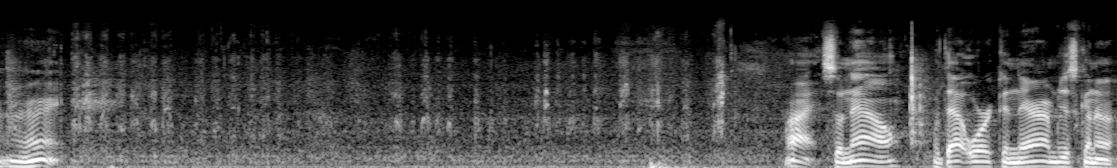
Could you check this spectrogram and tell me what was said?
All right. All right, so now with that worked in there, I'm just gonna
